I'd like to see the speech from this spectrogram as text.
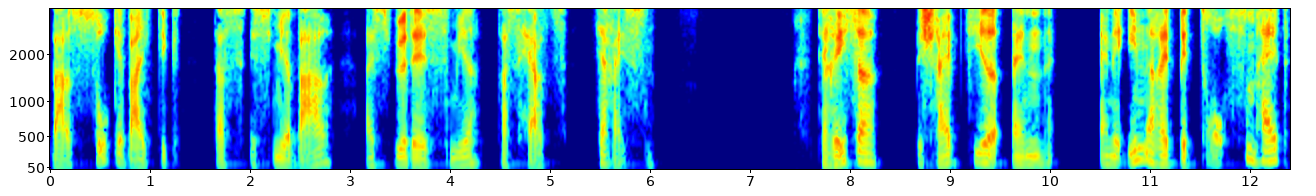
war so gewaltig, dass es mir war, als würde es mir das Herz zerreißen. Theresa beschreibt hier ein, eine innere Betroffenheit,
